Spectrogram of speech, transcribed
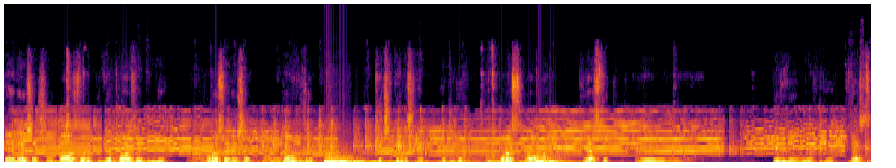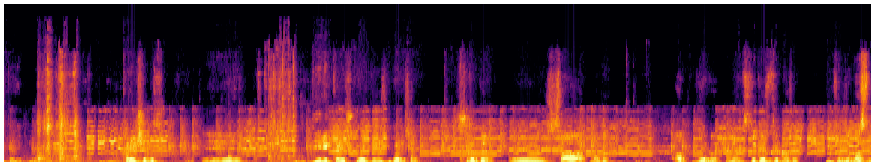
Değerli arkadaşlar şimdi bazıları biliyor bazıları bilmiyor. Burası arkadaşlar davulcu keçi derisinden yapılıyor. Burası normal plastik e, deriden yapılıyor. Plastikten yapılıyor. Kayışımız e, deri kayış gördüğünüz gibi arkadaşlar. Şurada e, sağa atmalı at bir yer var. Hemen size göstereyim arkadaşlar. İlk önce nasıl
